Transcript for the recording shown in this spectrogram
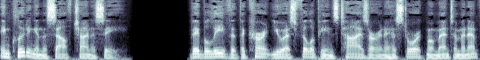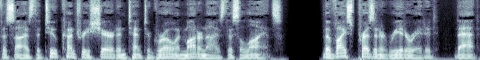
including in the South China Sea. They believe that the current U.S. Philippines ties are in a historic momentum and emphasize the two countries' shared intent to grow and modernize this alliance. The vice president reiterated that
